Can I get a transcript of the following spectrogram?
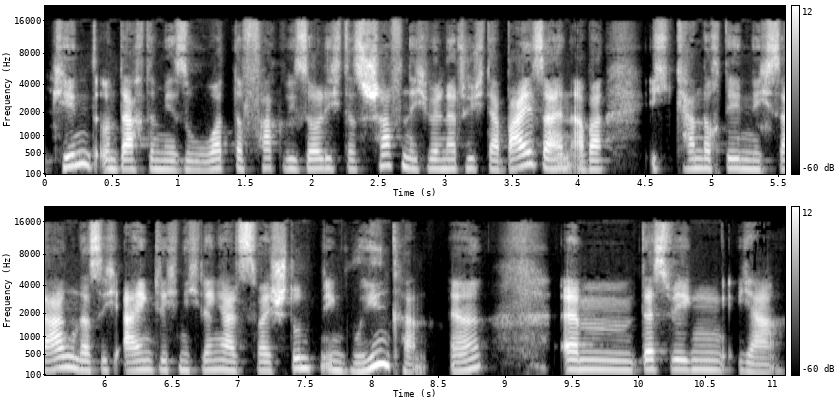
Kind und dachte mir so, what the fuck, wie soll ich das schaffen? Ich will natürlich dabei sein, aber ich kann doch denen nicht sagen, dass ich eigentlich nicht länger als zwei Stunden irgendwo hin kann. Ja? Ähm, deswegen, ja,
